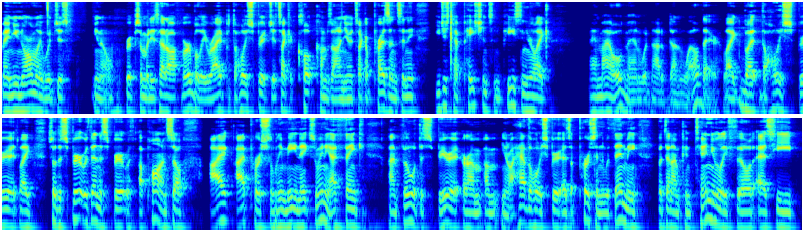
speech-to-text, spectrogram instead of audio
man, you normally would just, you know, rip somebody's head off verbally, right? But the Holy Spirit, it's like a cloak comes on you. It's like a presence and he, you just have patience and peace. And you're like, man, my old man would not have done well there. Like, mm. but the Holy Spirit, like, so the spirit within the spirit with upon. So I, I personally, me, Nate Sweeney, I think I'm filled with the Spirit, or I'm, I'm, you know, I have the Holy Spirit as a person within me, but then I'm continually filled as He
